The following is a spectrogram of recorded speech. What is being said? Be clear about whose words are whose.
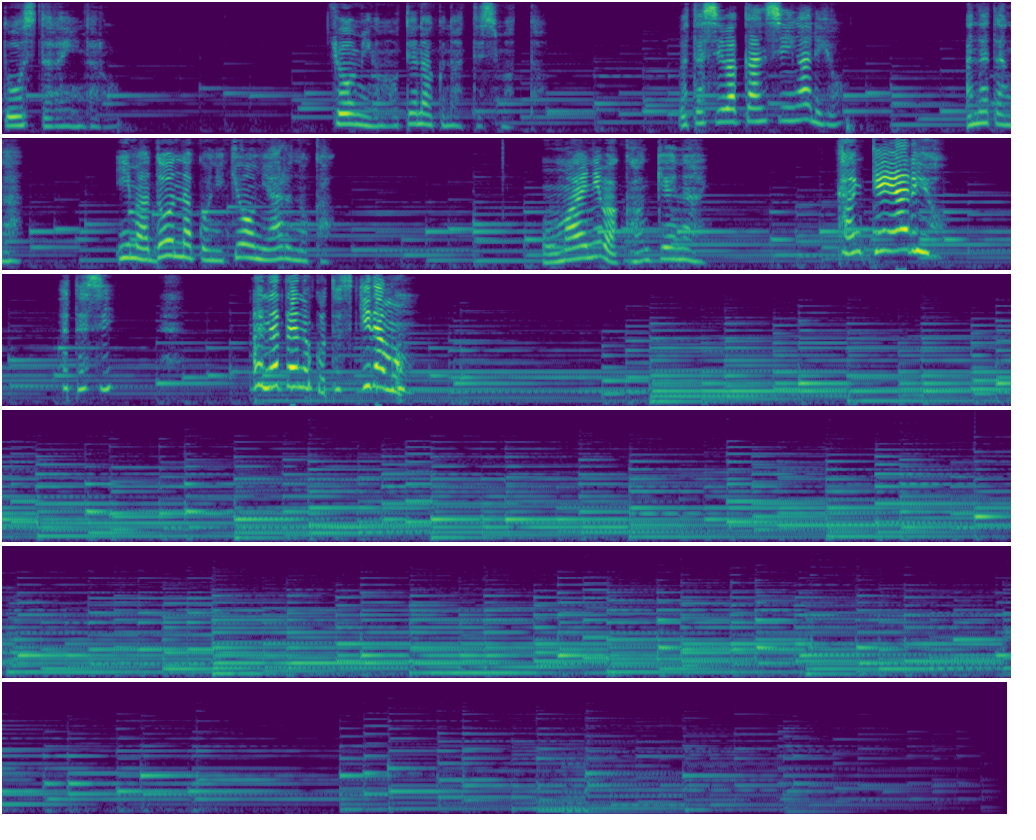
Speaker 1: どうしたらいいんだろう？興味が持てなくなってしまった。
Speaker 2: 私は関心あるよ。あなたが今どんな子に興味あるのか。
Speaker 1: お前には関係ない。
Speaker 2: 関係あるよ。私、あなたのこと好きだもん。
